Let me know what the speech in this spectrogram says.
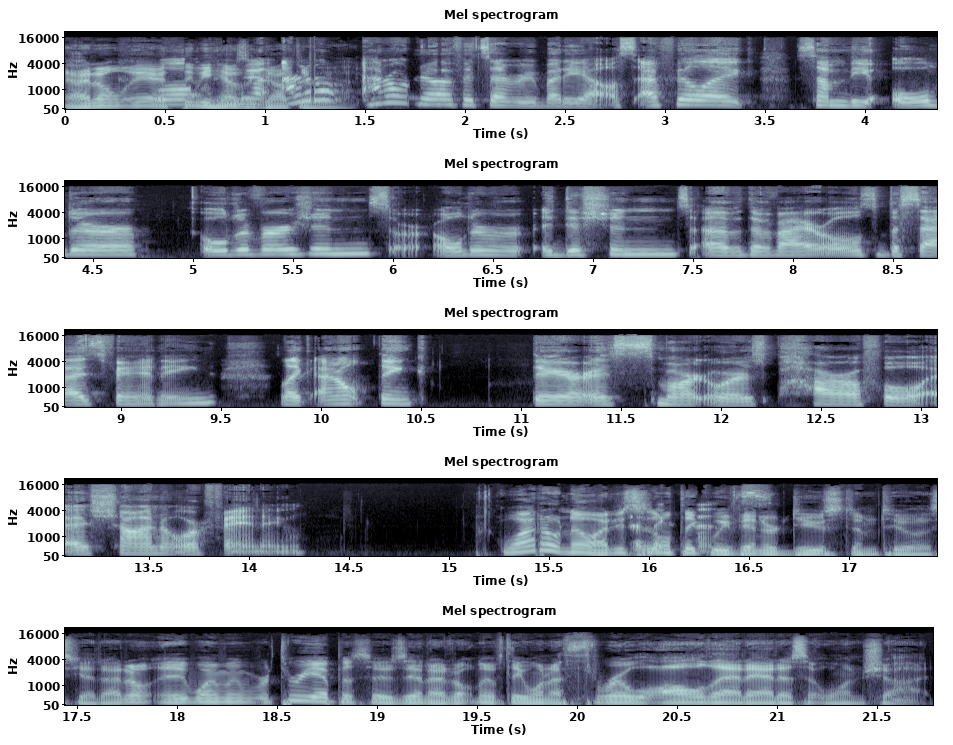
I don't. Well, Anthony hasn't got there yet. I don't know if it's everybody else. I feel like some of the older older versions or older editions of the virals besides Fanning, like I don't think they're as smart or as powerful as Shauna or Fanning. Well, I don't know. I just that don't think sense. we've introduced them to us yet. I don't. Eh, when we're three episodes in, I don't know if they want to throw all that at us at one shot.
